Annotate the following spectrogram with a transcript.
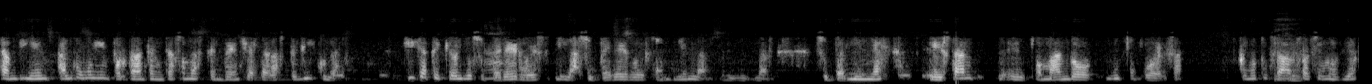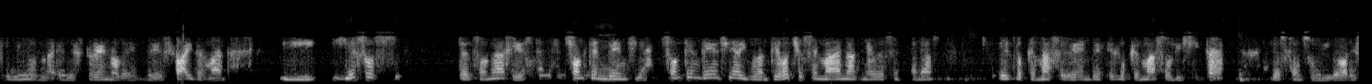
también algo muy importante en son las tendencias de las películas. Fíjate que hoy los superhéroes y las superhéroes también, las, las super niñas, están eh, tomando mucha fuerza. Como tú sabes, hace unos días tuvimos el estreno de, de Spider-Man y, y esos personajes son tendencia, son tendencia y durante ocho semanas, nueve semanas, es lo que más se vende, es lo que más solicitan los consumidores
